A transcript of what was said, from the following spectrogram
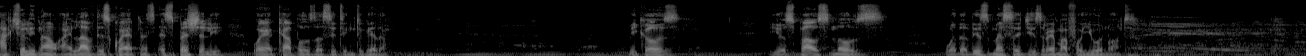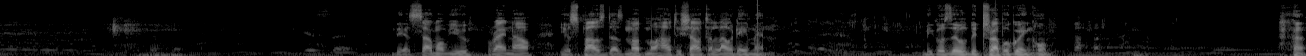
Actually, now I love this quietness, especially where couples are sitting together. Because your spouse knows whether this message is Rhema for you or not. There are some of you right now, your spouse does not know how to shout a loud amen because there will be trouble going home.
